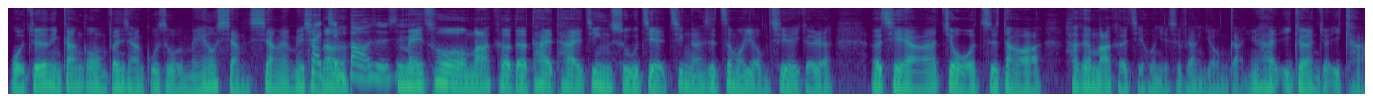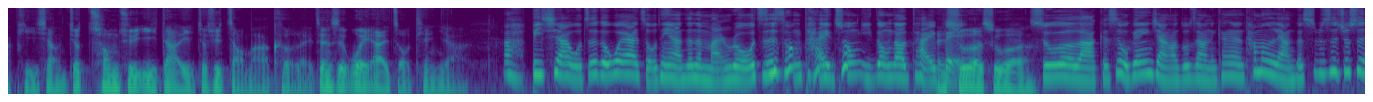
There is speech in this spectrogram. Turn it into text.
我觉得你刚刚跟我们分享的故事，我没有想象哎，没想到，太劲爆是不是？没错，马可的太太静淑姐竟然是这么勇气的一个人，而且啊，就我知道啊，她跟马可结婚也是非常勇敢，因为她一个人就一卡皮箱就冲去意大利，就去找马可嘞，真的是为爱走天涯。啊，比起来我这个为爱走天涯真的蛮弱，我只是从台中移动到台北，输了输了输了啦！可是我跟你讲啊，组长，你看看他们两个是不是就是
